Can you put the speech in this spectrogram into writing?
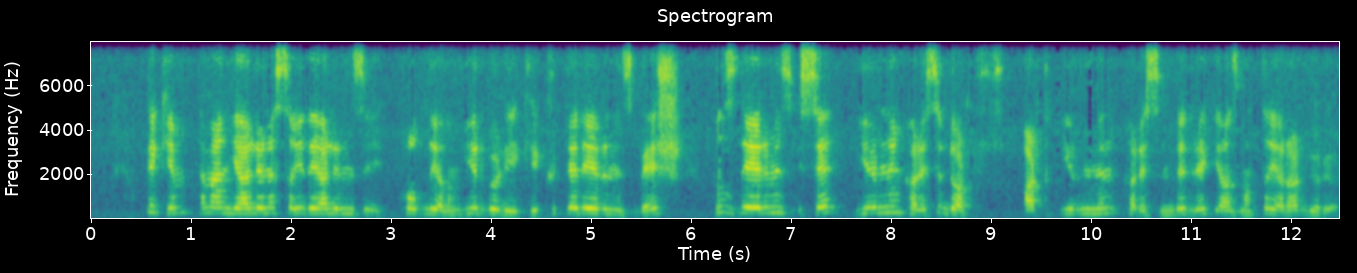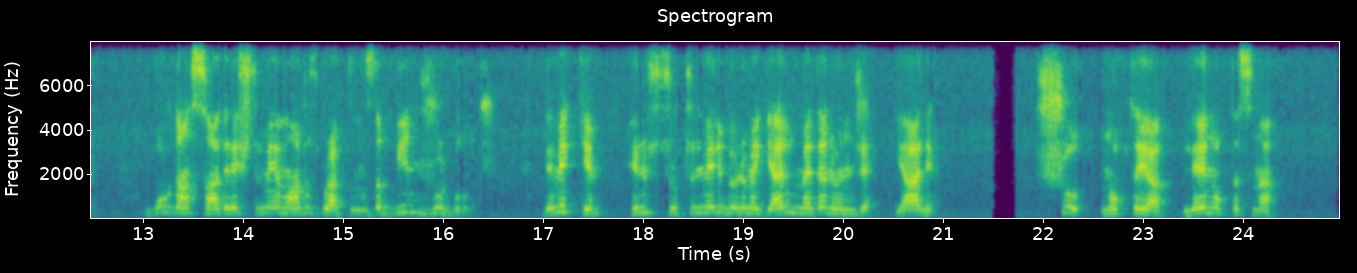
Peki hemen yerlerine sayı değerlerimizi kodlayalım. 1 bölü 2, kütle değeriniz 5, hız değerimiz ise 20'nin karesi 400. Artık 20'nin karesini de direkt yazmakta yarar görüyorum. Buradan sadeleştirmeye maruz bıraktığınızda 1000 joule bulunur. Demek ki henüz sürtünmeli bölüme gelmeden önce yani şu noktaya L noktasına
